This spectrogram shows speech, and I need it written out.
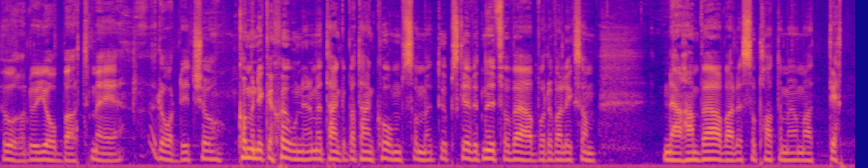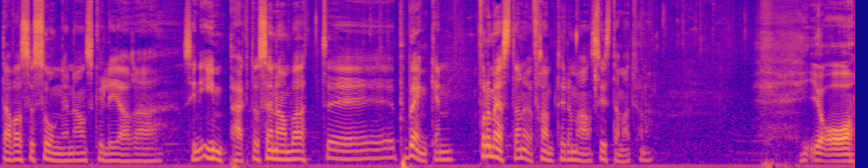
Hur har du jobbat med Rodic och kommunikationen med tanke på att han kom som ett uppskrivet nyförvärv och det var liksom när han värvades så pratade man om att detta var säsongen när han skulle göra sin impact och sen har han varit eh, på bänken för det mesta nu fram till de här sista matcherna. Ja,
